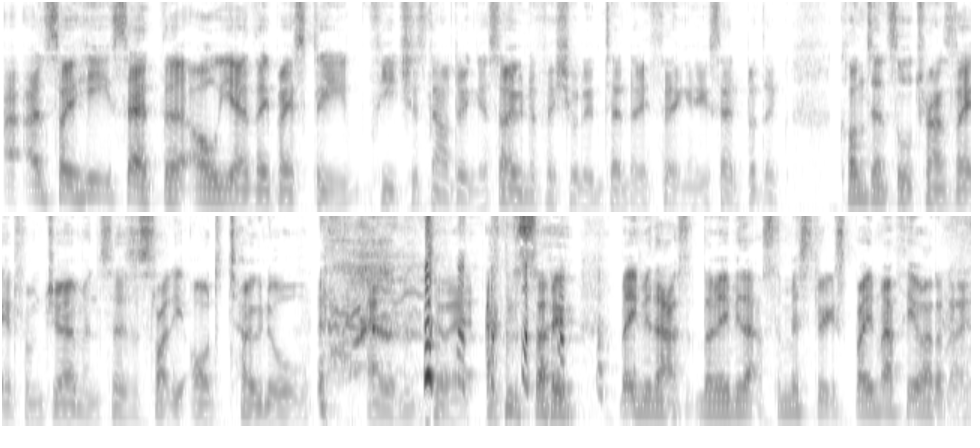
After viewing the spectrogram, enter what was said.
and so he said that, oh yeah, they basically Future's now doing its own official Nintendo thing. And he said, but the content's all translated from German, so there's a slightly odd tonal element to it, and so maybe that's maybe that's the mystery explained, Matthew. I don't know.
